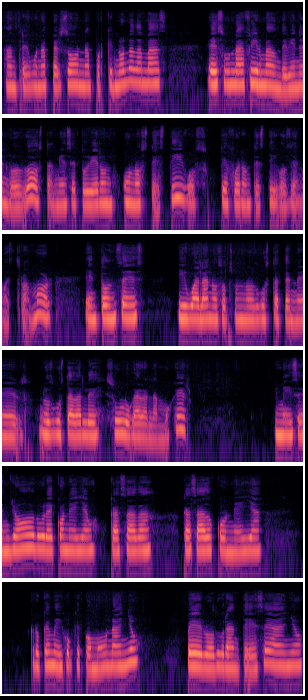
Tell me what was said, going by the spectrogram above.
ante una persona, porque no nada más es una firma donde vienen los dos, también se tuvieron unos testigos que fueron testigos de nuestro amor. Entonces, igual a nosotros nos gusta tener, nos gusta darle su lugar a la mujer. Y me dicen, yo duré con ella casada, casado con ella, creo que me dijo que como un año, pero durante ese año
